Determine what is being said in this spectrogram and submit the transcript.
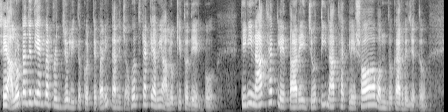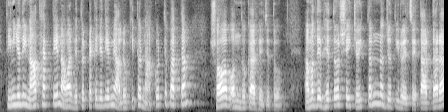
সেই আলোটা যদি একবার প্রজ্বলিত করতে পারি, তাহলে জগৎটাকে আমি আলোকিত দেখব। তিনি না থাকলে, তার এই জ্যোতি না থাকলে সব অন্ধকার হয়ে যেত। তিনি যদি না থাকতেন, আমার ভেতরটাকে যদি আমি আলোকিত না করতে পারতাম, সব অন্ধকার হয়ে যেত। আমাদের ভেতর সেই চৈতন্য জ্যোতি রয়েছে, তার দ্বারা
